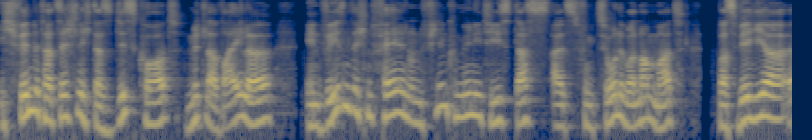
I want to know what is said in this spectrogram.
ich finde tatsächlich, dass Discord mittlerweile in wesentlichen Fällen und in vielen Communities das als Funktion übernommen hat, was wir hier, äh,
